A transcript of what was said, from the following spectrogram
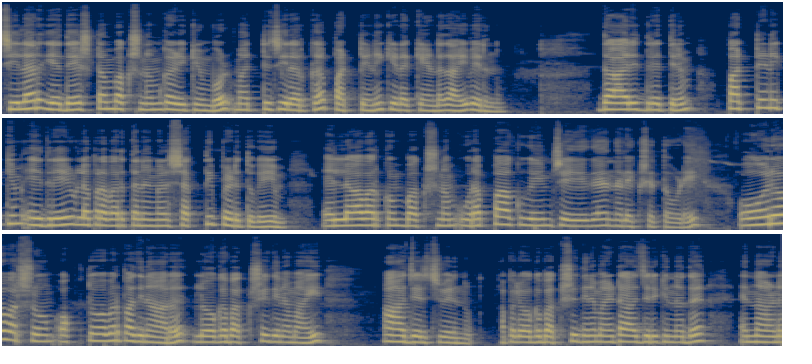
ചിലർ യഥേഷ്ടം ഭക്ഷണം കഴിക്കുമ്പോൾ മറ്റു ചിലർക്ക് പട്ടിണി കിടക്കേണ്ടതായി വരുന്നു. ദാരിദ്ര്യത്തിനും പട്ടിണിക്കും എതിരെയുള്ള പ്രവർത്തനങ്ങൾ ശക്തിപ്പെടുത്തുകയും എല്ലാവർക്കും ഭക്ഷണം ഉറപ്പാക്കുകയും ചെയ്യുക എന്ന ലക്ഷ്യത്തോടെ ഓരോ വർഷവും ഒക്ടോബർ പതിനാറ് ലോക ഭക്ഷ്യദിനമായി ആചരിച്ചു വരുന്നു. അപ്പോൾ ലോക ഭക്ഷ്യദിനമായിട്ട് ആചരിക്കുന്നത് എന്നാണ്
